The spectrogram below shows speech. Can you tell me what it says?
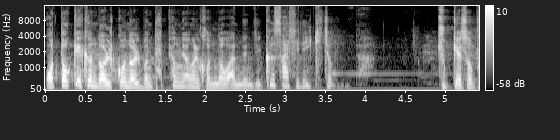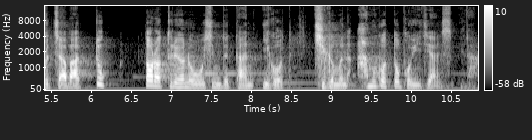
어떻게 그 넓고 넓은 태평양을 건너왔는지 그 사실이 기적입니다. 주께서 붙잡아 뚝 떨어뜨려 놓으신 듯한 이곳, 지금은 아무것도 보이지 않습니다.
